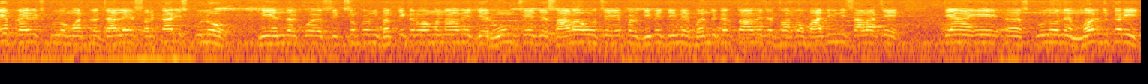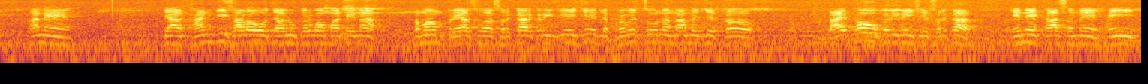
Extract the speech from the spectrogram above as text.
એ પ્રાઇવેટ સ્કૂલો માત્ર ચાલે. સરકારી સ્કૂલોની અંદર કોઈ શિક્ષકોની ભરતી કરવામાં ના આવે. જે રૂમ છે, જે શાળાઓ છે, એ પણ ધીમે ધીમે બંધ કરતા આવે છે અથવા તો બાજુની શાળા છે, ત્યાં એ સ્કૂલોને મર્જ કરી અને ત્યાં ખાનગી શાળાઓ ચાલુ કરવા માટેના તમામ પ્રયાસો આ સરકાર કરી રહી છે, એટલે પ્રવેશોના નામે જે તાયફાઓ કરી રહી છે સરકાર, એને ખાસ અમે અહીં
